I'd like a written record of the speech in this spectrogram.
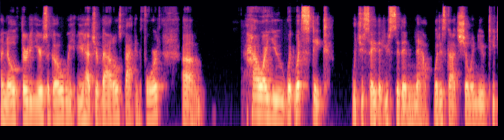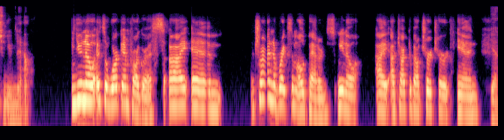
I know 30 years ago we you had your battles back and forth. Um, how are you? What what state would you say that you sit in now? What is God showing you, teaching you now? You know, it's a work in progress. I am trying to break some old patterns. You know, I I talked about church hurt and yeah,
